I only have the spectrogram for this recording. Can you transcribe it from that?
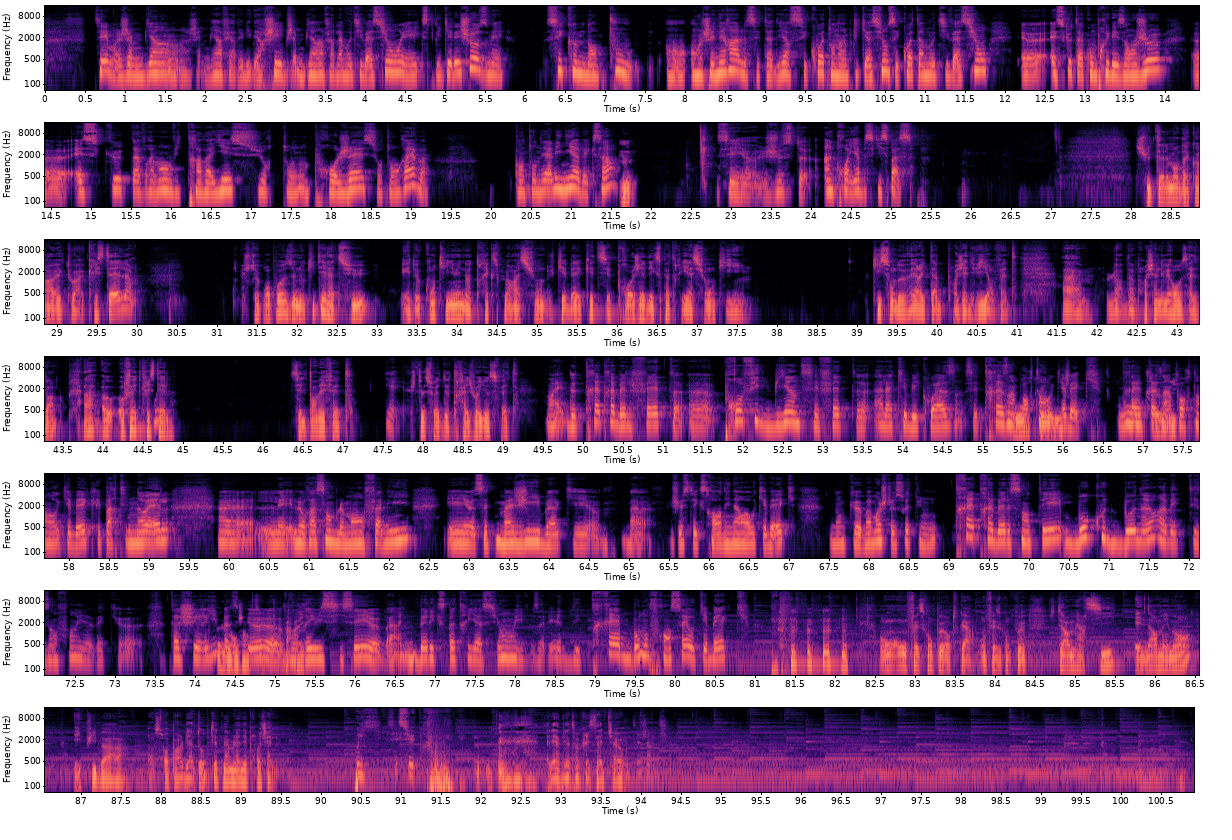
sais, moi j'aime bien, j'aime bien faire du leadership, j'aime bien faire de la motivation et expliquer les choses, mais c'est comme dans tout en, général, c'est-à-dire c'est quoi ton implication, c'est quoi ta motivation, euh, est-ce que tu as compris les enjeux, euh, est-ce que tu as vraiment envie de travailler sur ton projet, sur ton rêve? Quand on est aligné avec ça, mm. C'est euh, juste incroyable ce qui se passe. Je suis tellement d'accord avec toi. Christelle, je te propose de nous quitter là-dessus et de continuer notre exploration du Québec et de ses projets d'expatriation qui qui sont de véritables projets de vie en fait. Euh, lors d'un prochain numéro, ça te va? Ah, au, fait, Christelle, c'est le temps des fêtes. Je te souhaite de très joyeuses fêtes. Ouais, de très très belles fêtes. Euh, profite bien de ces fêtes euh, à la québécoise. C'est très important au Québec. Très très important au Québec. Les parties de Noël, euh, les, le rassemblement en famille et euh, cette magie bah, qui est euh, bah, juste extraordinaire au Québec. Donc, bah, moi, je te souhaite une très très belle santé, beaucoup de bonheur avec tes enfants et avec ta chérie, parce que vous réussissez bah, une belle expatriation et vous allez être des très bons Français au Québec. on, on, fait ce qu'on peut, en tout cas, on fait ce qu'on peut. Je te remercie énormément, et puis bah, on se reparle bientôt, peut-être même l'année prochaine. Oui, c'est sûr. Allez, à bientôt, Christelle. Ciao.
